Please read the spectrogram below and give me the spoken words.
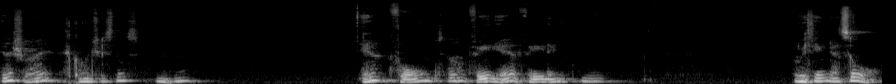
That's right, it's consciousness. Mm-hmm. Yeah, forms, oh, feeling, yeah, feeling. Mm. And we think that's all.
